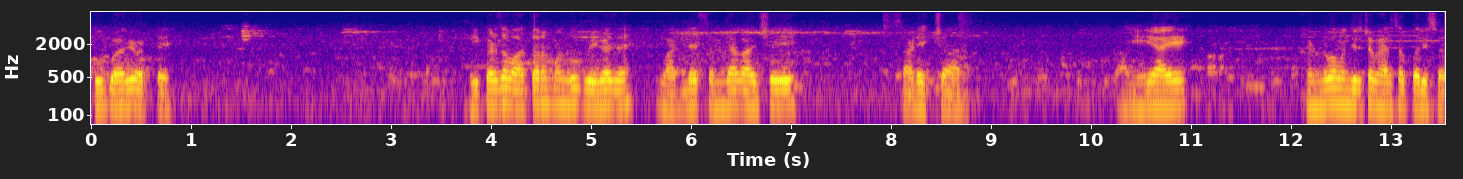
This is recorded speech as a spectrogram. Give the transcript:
खूप भारी वाटतंय. इकडचं वातावरण पण खूप वेगळंच आहे. वाढले संध्याकाळचे साडेचार. आणि हे आहे खंडोबा मंदिरच्या बाहेरचा परिसर.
